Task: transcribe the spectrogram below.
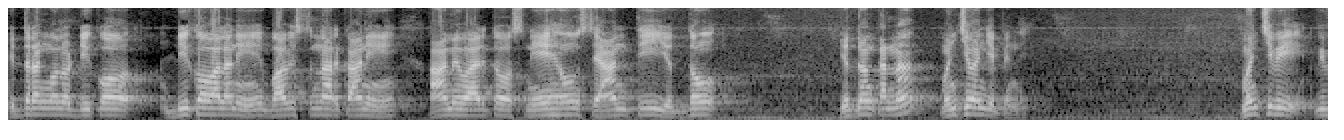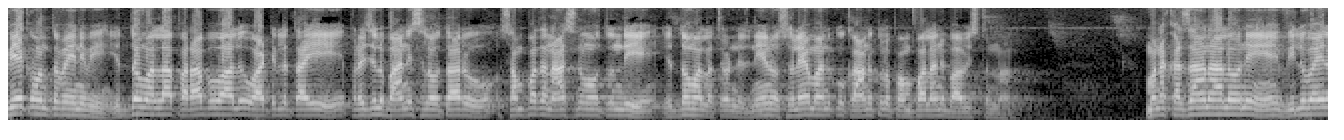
యుద్ధరంగంలో ఢీకో ఢీకోవాలని భావిస్తున్నారు కానీ ఆమె వారితో స్నేహం శాంతి యుద్ధం యుద్ధం కన్నా మంచివని చెప్పింది. మంచివి వివేకవంతమైనవి. యుద్ధం వల్ల పరాభవాలు వాటిల్లుతాయి. ప్రజలు బానిసలవుతారు. సంపద నాశనం అవుతుంది యుద్ధం వల్ల చూడండి నేను సులేమాన్కు కానుకలు పంపాలని భావిస్తున్నాను. మన ఖజానాలోనే విలువైన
